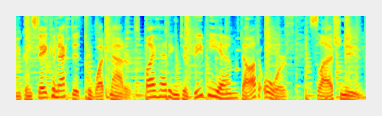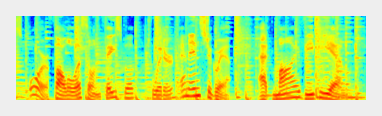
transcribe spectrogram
You can stay connected to what matters by heading to vpm.org/news or follow us on Facebook, Twitter, and Instagram at myvpm.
